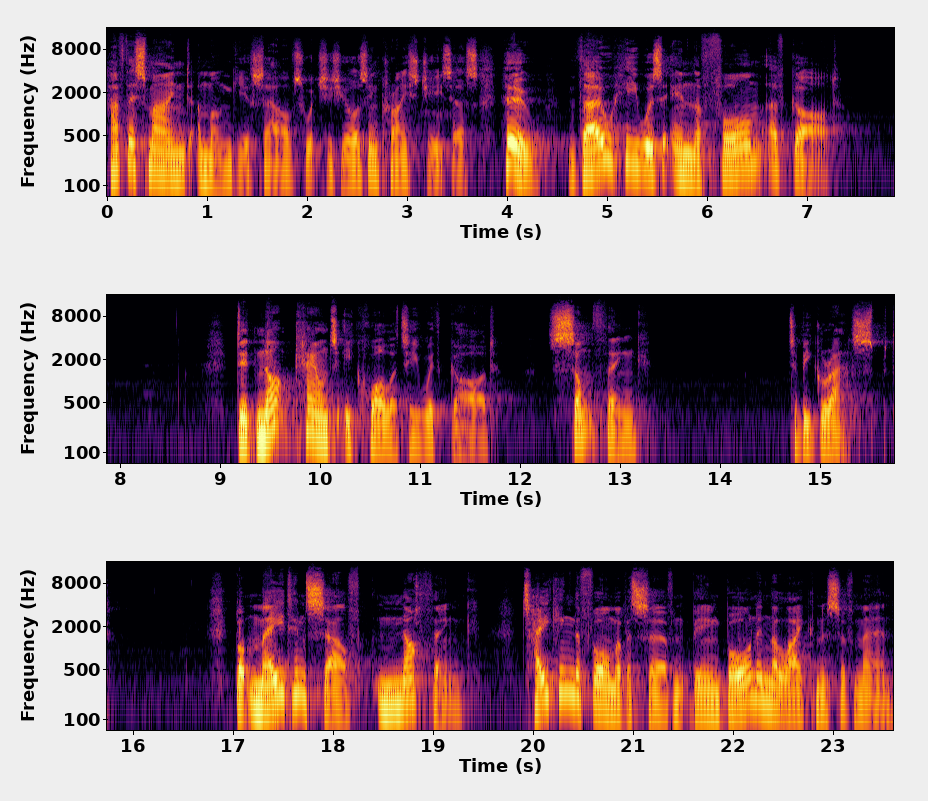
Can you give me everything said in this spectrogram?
Have this mind among yourselves, which is yours in Christ Jesus, who, though he was in the form of God, did not count equality with God something to be grasped, but made himself nothing, taking the form of a servant, being born in the likeness of men.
